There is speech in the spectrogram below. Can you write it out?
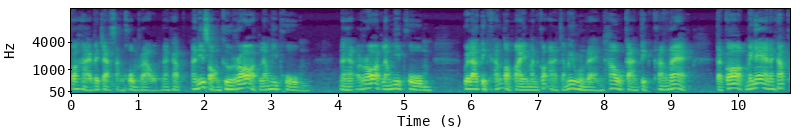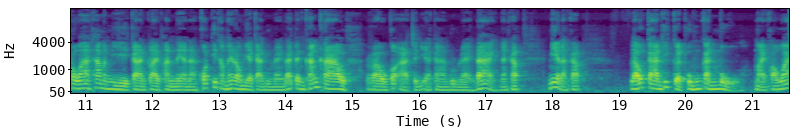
ก็หายไปจากสังคมเรานะครับ อันที่ 2 คือรอดแล้วมีภูมินะฮะรอดแล้วมีภูมิ เวลาติดครั้งต่อไปมันก็อาจจะไม่รุนแรงเท่าการติดครั้งแรก แต่ก็ไม่แน่นะครับ เพราะว่าถ้ามันมีการกลายพันธุ์ในอนาคตที่ทำให้เรามีอาการรุนแรงได้เป็นครั้งคราว เราก็อาจจะมีอาการรุนแรงได้นะครับ นี่แหละครับ แล้วการที่เกิดภูมิคุ้มกันหมู่ หมายความว่า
